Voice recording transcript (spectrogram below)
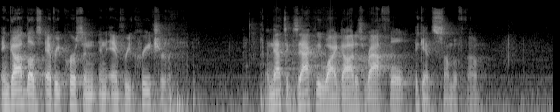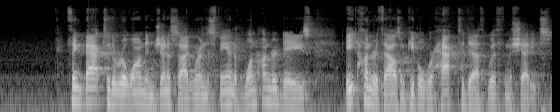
And God loves every person and every creature. And that's exactly why God is wrathful against some of them. Think back to the Rwandan genocide, where in the span of 100 days, 800,000 people were hacked to death with machetes.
